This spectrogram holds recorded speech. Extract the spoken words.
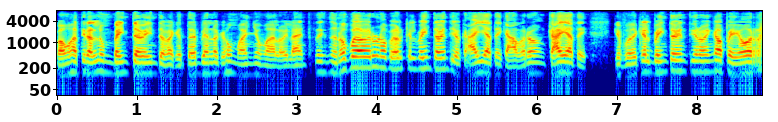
vamos a tirarle un 2020 para que ustedes vean lo que es un año malo. Y la gente está diciendo, no puede haber uno peor que el 2020. yo, cállate, cabrón, cállate, que puede que el 2021 venga peor.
